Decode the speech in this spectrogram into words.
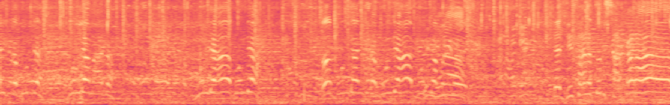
बुंद्या इकडे बुंद्या. बुंद्या माझा. बुंद्या हा बुंद्या. हो बुंद्या इकडे बुंद्या हा बुंद्या बुंद्या. ते दिसायला तुम्ही सरकार हा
